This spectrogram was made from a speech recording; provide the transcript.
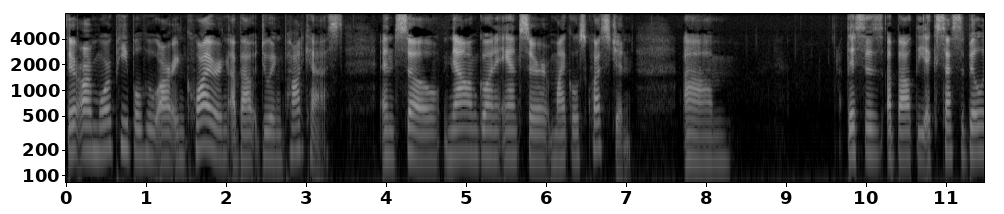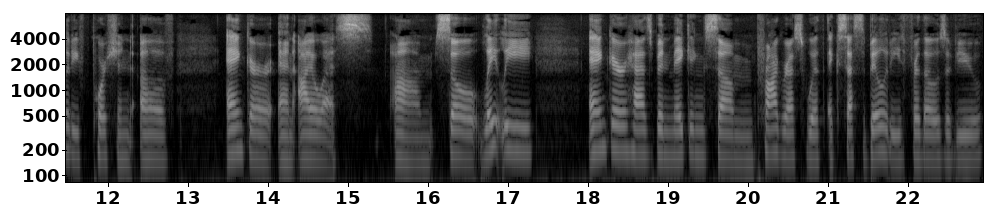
there are more people who are inquiring about doing podcasts. And so now I'm going to answer Michael's question. Um, this is about the accessibility portion of Anchor and iOS. Um, so lately, Anchor has been making some progress with accessibility for those of you,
